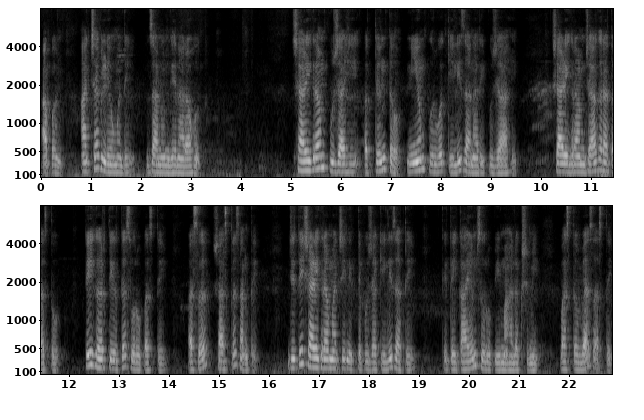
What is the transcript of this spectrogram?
आपण आजच्या व्हिडिओमध्ये जाणून घेणार आहोत. शाळीग्राम पूजा ही अत्यंत नियमपूर्वक केली जाणारी पूजा आहे. शाळीग्राम ज्या घरात असतो ते घर तीर्थस्वरूप असते असं शास्त्र सांगते. जिथे शाळीग्रामाची नित्यपूजा केली जाते तिथे कायमस्वरूपी महालक्ष्मी वास्तव्यास असते.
